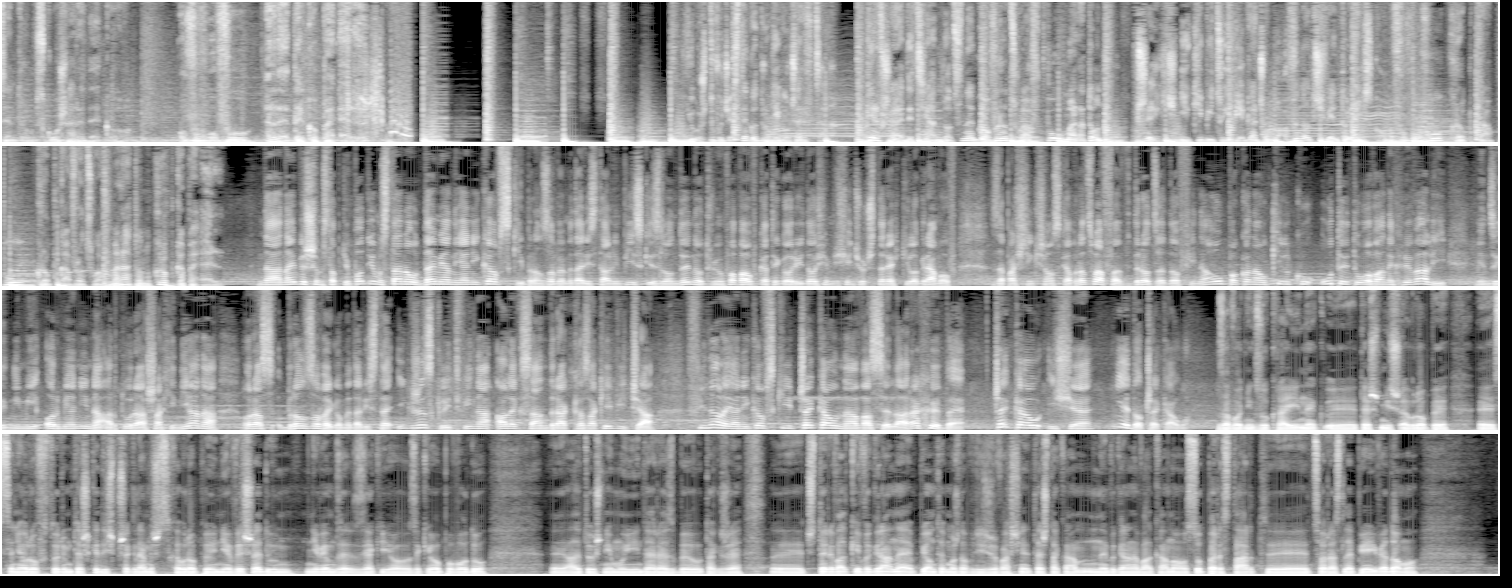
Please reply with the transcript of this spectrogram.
Centrum Skłosza Redeko. www.redeko.pl Już 22 czerwca. Pierwsza edycja nocnego Wrocław Półmaratonu. Przyjdź i kibicuj biegaczom w noc świętojańską. www.pół.wrocławmaraton.pl Na najwyższym stopniu podium stanął Damian Janikowski, brązowy medalista olimpijski z Londynu, triumfował w kategorii do 84 kg. Zapaśnik Śląska Wrocław w drodze do finału pokonał kilku utytułowanych rywali, m.in. Ormianina Artura Szachiniana oraz brązowego medalistę Igrzysk Litwina Aleksandra Kazakiewicza. W finale Janikowski czekał na Wasyla Rachybę. Czekał i się nie doczekał. Zawodnik z Ukrainy, y, też mistrz Europy y, seniorów, z którym też kiedyś przegramy Mistrzostw Europy, nie wyszedł. Nie wiem z, jakiego, z jakiego powodu, y, ale to już nie mój interes był. Także cztery walki wygrane, piąte można powiedzieć, że właśnie też taka mm, wygrana walka, no super start, coraz lepiej, wiadomo.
